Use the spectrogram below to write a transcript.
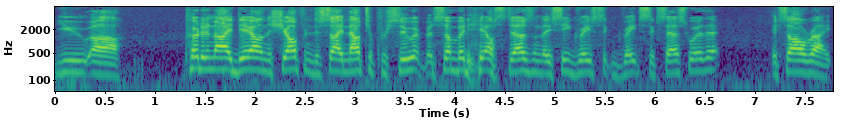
You uh, put an idea on the shelf and decide not to pursue it, but somebody else does and they see great, great success with it. It's all right.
